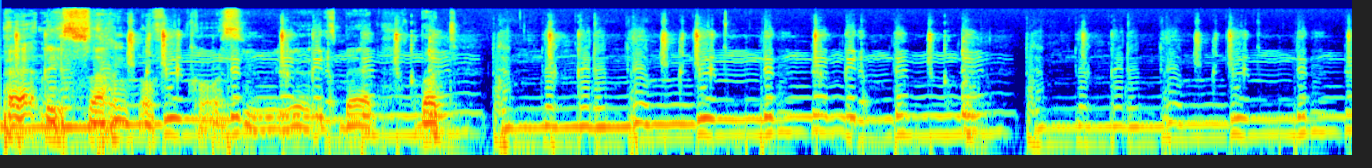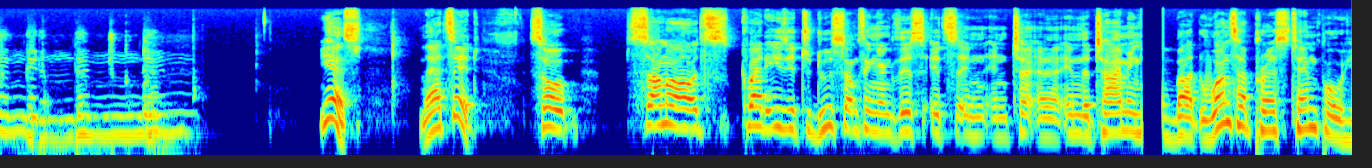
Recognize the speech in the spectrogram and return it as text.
badly sung, of course, you, yeah, it's bad, but Yes, that's it. So somehow it's quite easy to do something like this. It's in in, uh, in the timing. But once I press tempo here,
